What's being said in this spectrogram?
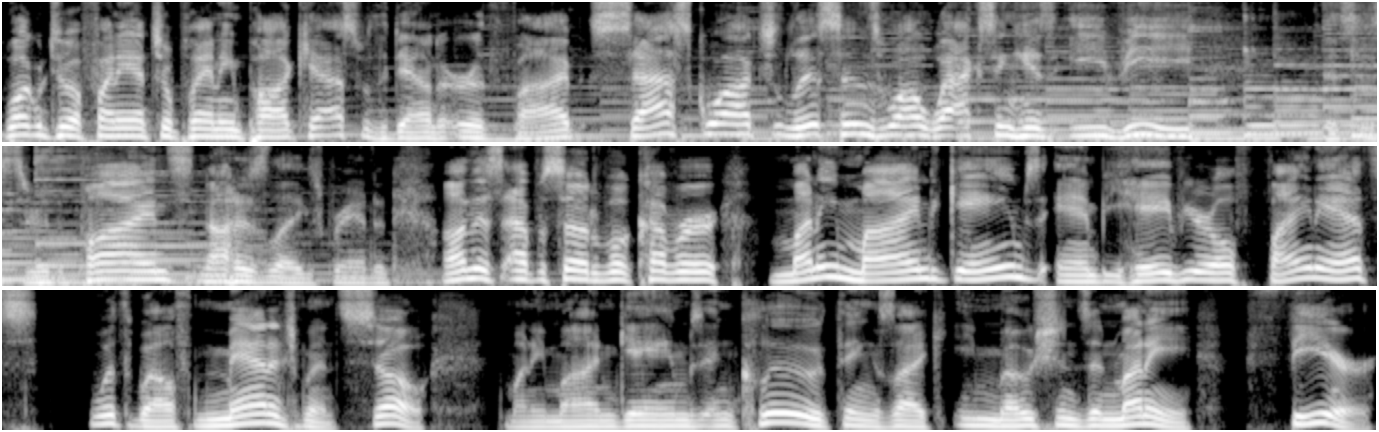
Welcome to a financial planning podcast with a down to earth vibe. Sasquatch listens while waxing his EV. This is Through the Pines, not his legs, Brandon. On this episode, we'll cover money mind games and behavioral finance with wealth management. So, money mind games include things like emotions and money, fear,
